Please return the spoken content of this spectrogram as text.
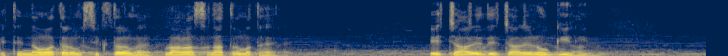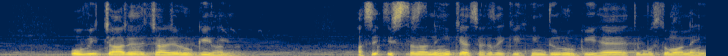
ਇੱਥੇ ਨਵਾਂ ਧਰਮ, ਸਿੱਖ ਧਰਮ ਹੈ, ਪੁਰਾਣਾ ਸਨਾਤਨ ਮਤ ਹੈ। ਇਹ ਚਾਰੇ ਦੇ ਚਾਰੇ ਰੋਗੀ ਹਨ। ਉਹ ਵੀ ਚਾਰੇ ਦੇ ਚਾਰੇ ਰੋਗੀ ਹਨ। ਅਸੀਂ ਇਸ ਤਰ੍ਹਾਂ ਨਹੀਂ ਕਹਿ ਸਕਦੇ ਕਿ ਹਿੰਦੂ ਰੋਗੀ ਹੈ ਤੇ ਮੁਸਲਮਾਨ ਨਹੀਂ।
